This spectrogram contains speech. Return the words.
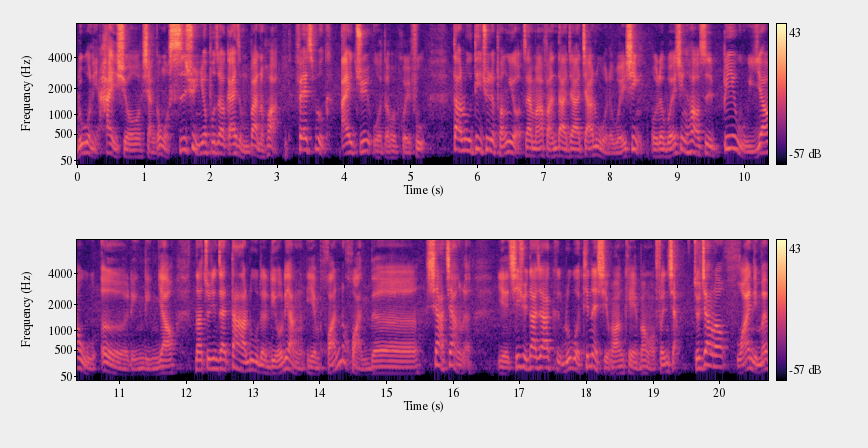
如果你害羞，想跟我私讯又不知道该怎么办的话，Facebook、IG 我都会回复。大陆地区的朋友，再麻烦大家加入我的微信，我的微信号是 B 五幺五二零零幺。那最近在大陆的流量也缓缓的下降了，也期许大家如果听了喜欢，可以帮我分享。就这样喽，我爱你们，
